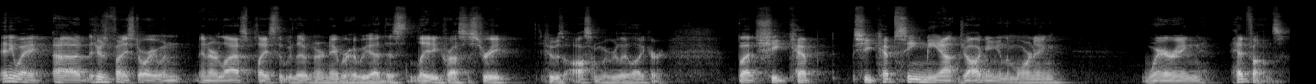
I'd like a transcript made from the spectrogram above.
Anyway, uh, here's a funny story. When in our last place that we lived in our neighborhood, we had this lady across the street who was awesome. We really like her, but she kept she kept seeing me out jogging in the morning wearing headphones.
